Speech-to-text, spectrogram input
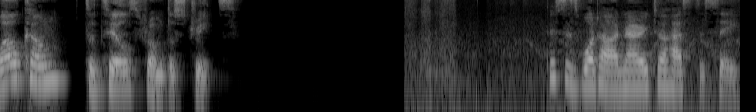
Welcome to Tales from the Streets. This is what our narrator has to say.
